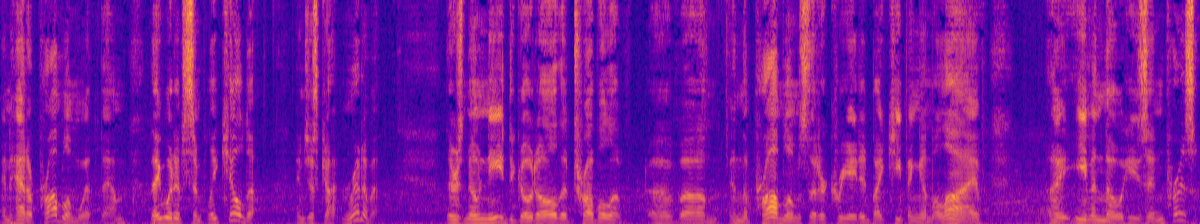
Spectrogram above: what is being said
and had a problem with them, they would have simply killed him and just gotten rid of it. There's no need to go to all the trouble of, of um, and the problems that are created by keeping him alive, uh, even though he's in prison.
